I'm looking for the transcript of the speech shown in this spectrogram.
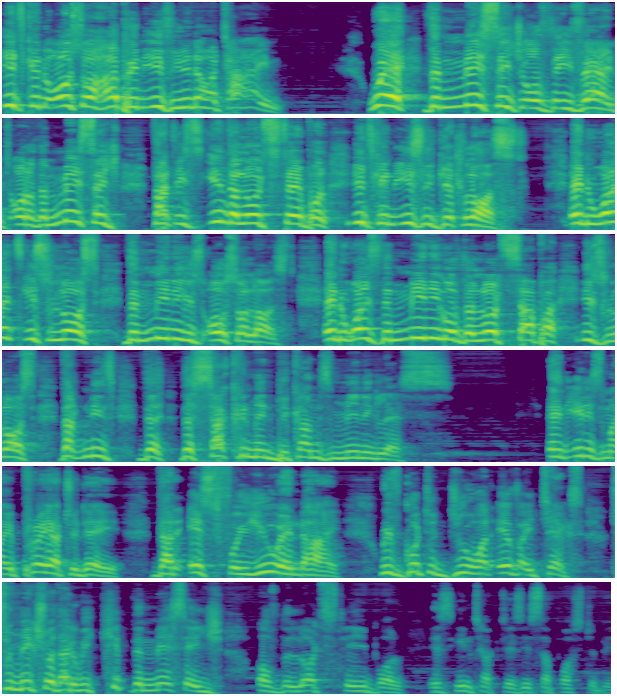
it can also happen even in our time where the message of the event or the message that is in the Lord's table, it can easily get lost. And once it's lost, the meaning is also lost. And once the meaning of the Lord's Supper is lost, that means the, the sacrament becomes meaningless. And it is my prayer today that as for you and I, we've got to do whatever it takes to make sure that we keep the message of the Lord's table as intact as it's supposed to be.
